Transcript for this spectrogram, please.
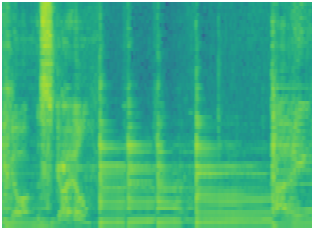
You go up the scale. A.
